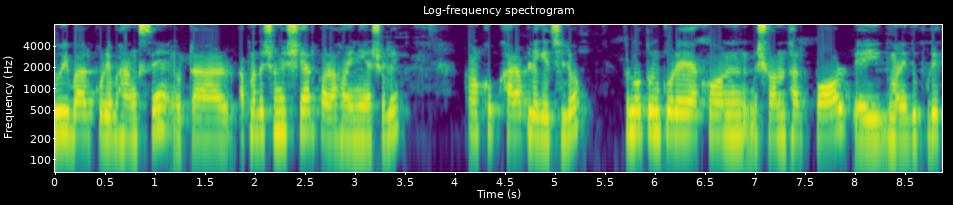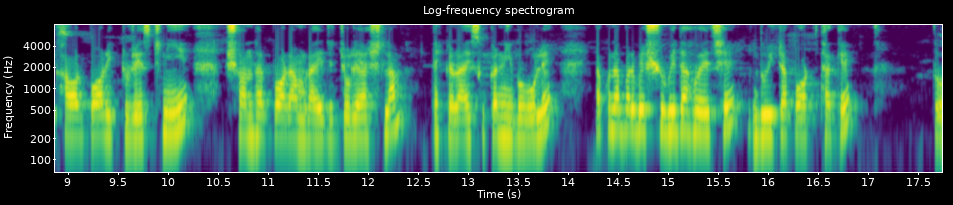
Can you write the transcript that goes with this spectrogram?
দুইবার করে ভাঙছে। ওটার আপনাদের সঙ্গে শেয়ার করা হয়নি আসলে। আমার খুব খারাপ লেগেছিল। তো নতুন করে এখন সন্ধ্যার পর এই মানে দুপুরে খাওয়ার পর একটু রেস্ট নিয়ে সন্ধ্যার পর আমরা এই যে চলে আসলাম। একটা রাইস কুকার নিব বলে। এখন আবার বেশ সুবিধা হয়েছে। দুইটা পট থাকে। তো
